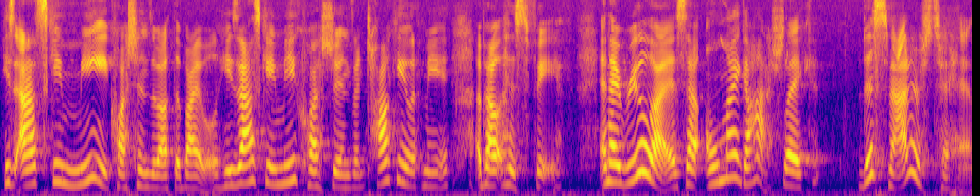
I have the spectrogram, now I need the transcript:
He's asking me questions about the Bible. He's asking me questions and talking with me about his faith. And I realized that, oh my gosh, like, this matters to him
